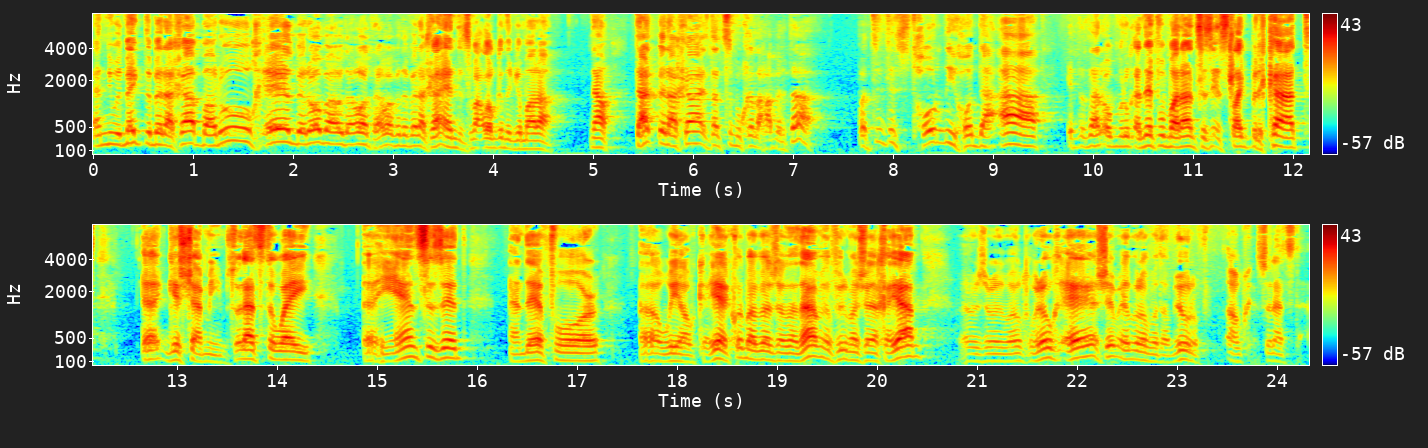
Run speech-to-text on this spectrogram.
and you would make the ברכה, ברוך אל ברוב ההודעות. However, the ברכה ends, it's look in the Gemara. Now, that ברכה is not סמוכה לחברתה, but since it's totally hoda'ah, it does not open and therefore Maran says it's like berkat uh, geshamim. So that's the way uh, he answers it, and therefore uh, we are okay. Yeah, כל דבר של אדם, אפילו מה שהיה קיים, ברוך אה, השם אל ברוב אדם. Beautiful. Okay, so that's that.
